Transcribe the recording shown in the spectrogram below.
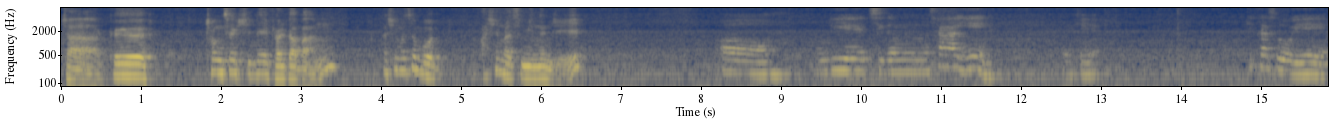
자, 그 청색 시대 별다방 하시면서 뭐 하실 말씀 있는지? 어, 우리의 지금 상황이 이렇게 피카소의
